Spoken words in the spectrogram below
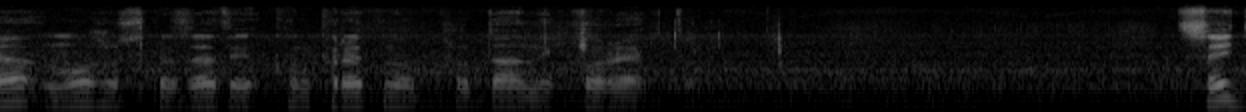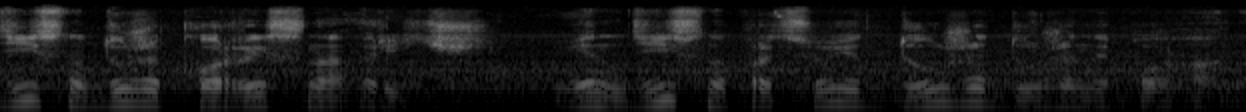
Я можу сказати конкретно про даний коректор? Це дійсно дуже корисна річ. Він дійсно працює дуже-дуже непогано.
